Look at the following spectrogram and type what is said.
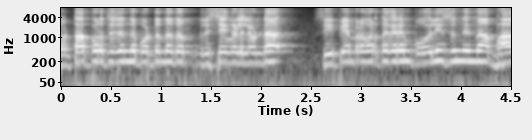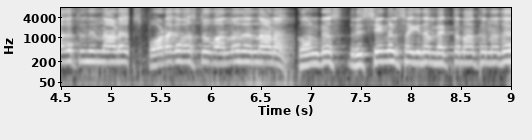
തൊട്ടപ്പുറത്ത് ചെന്ന് പൊട്ടുന്നതും ദൃശ്യങ്ങളിലുണ്ട്. സി പി എം പ്രവർത്തകരും പോലീസും നിന്ന ഭാഗത്തു നിന്നാണ് സ്ഫോടക വസ്തു വന്നതെന്നാണ് കോൺഗ്രസ് ദൃശ്യങ്ങൾ സഹിതം വ്യക്തമാക്കുന്നത്.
